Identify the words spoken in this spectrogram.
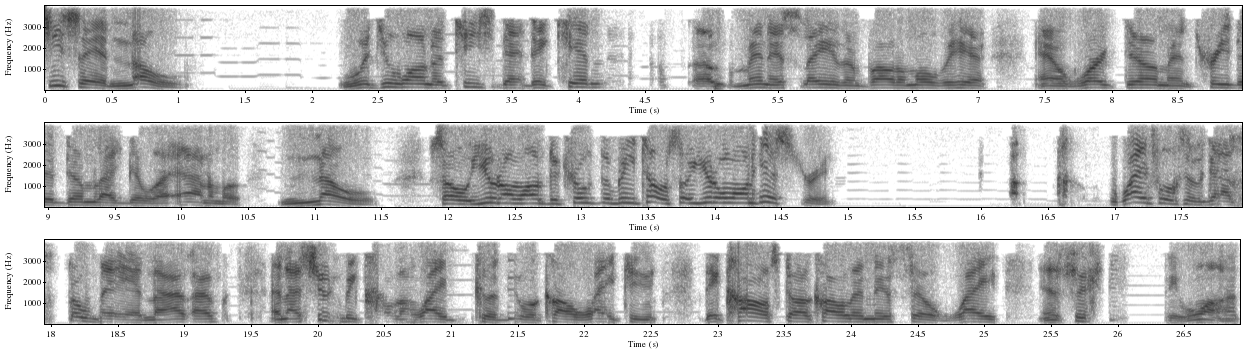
She said no. Would you want to teach that they kidnapped uh, many slaves and brought them over here and worked them and treated them like they were animals? No. So you don't want the truth to be told. So you don't want history. White folks have got so bad now, I, I, and I shouldn't be calling white because they were called white. To, they call start calling themselves white in '61.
